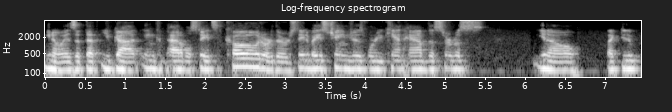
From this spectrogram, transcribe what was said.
you know, is it that you've got incompatible states of code or there's database changes where you can't have the service, you know, like do,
